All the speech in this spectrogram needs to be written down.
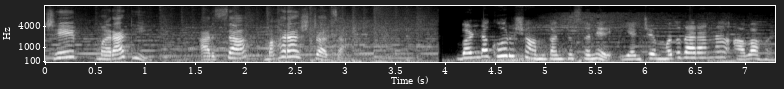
झेप मराठी आरसा महाराष्ट्राचा. बंडखोर श्यामकांत सनेर यांचे मतदारांना आवाहन.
